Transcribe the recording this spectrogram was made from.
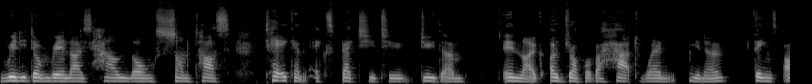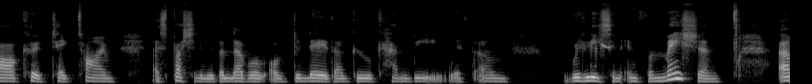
really don't realize how long some tasks take and expect you to do them in like a drop of a hat when you know things are could take time especially with the level of delay that google can be with um releasing information. Uh,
